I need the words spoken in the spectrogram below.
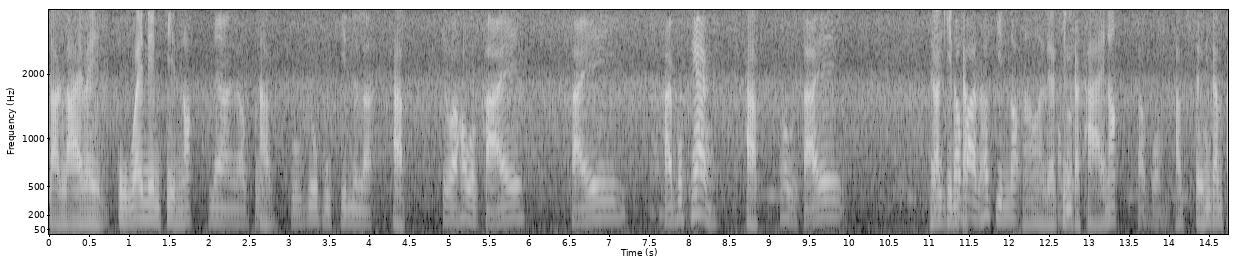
หลากหลายไว้ปลูกไว้เน้นกินเนาะงานครับปลูกครับ ปลูกอยูปลูกกินนั่นแหละครับแต่ว่าเขาก็ขายขายขายปุ๊บแพงครับ เขาก็ขายเดี๋ยวกินชาวบ้านเขากินเนาะอ๋อเหลือกินกับขายเนาะครับผมครับเสริมกันไป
